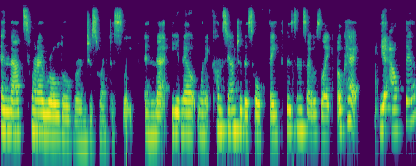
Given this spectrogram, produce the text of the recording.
And that's when I rolled over and just went to sleep. And that, you know, when it comes down to this whole faith business, I was like, okay, you out there?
